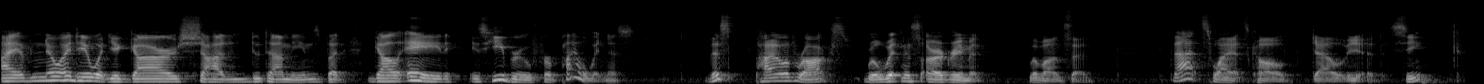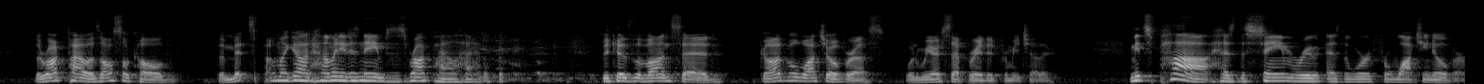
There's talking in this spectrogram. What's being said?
I have no idea what Yagar Shahaduta means, but Gal-Aid is Hebrew for pile witness. This pile of rocks will witness our agreement, Lavan said. That's why it's called Gilead. See? The rock pile is also called the Mitzpah Oh my god, how many names does this rock pile have? because Lavan said, God will watch over us when we are separated from each other. Mitzpah has the same root as the word for watching over,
